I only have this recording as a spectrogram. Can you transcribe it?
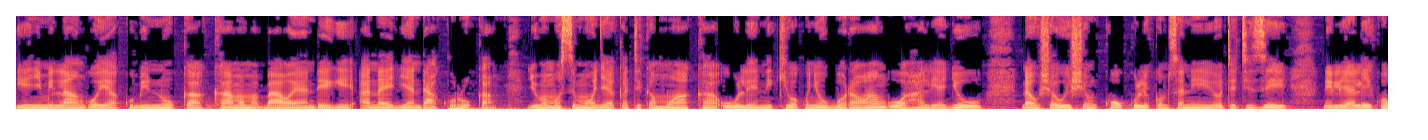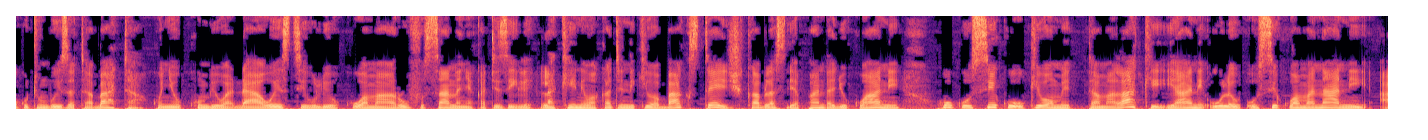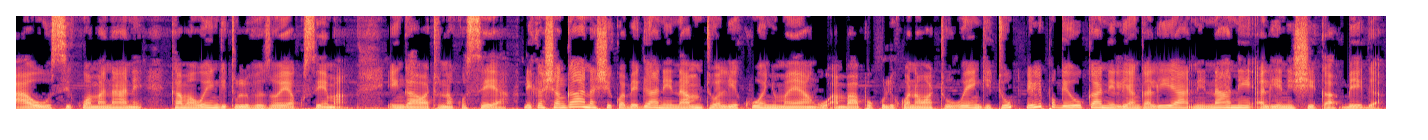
yenye milango ya kubinuka kama mabawa ya ndege anayejiandaa kuruka. Jumamosi moja katika mwaka ule, nikiwa kwenye ubora wangu wa hali ya juu na ushawishi mkuu kuliko msanii yoyote TZ, nilialikwa kutumbuiza Tabata kwenye ukumbi wa Dar West uliokuwa maarufu sana nyakati zile. Lakini wakati nikiwa backstage, kabla sijapanda jukwaani, huku usiku ukiwa umetamalaki, yaani ule usiku wa manani au usiku wa manane kama wengi tulivyozoea kusema, ingawa tunakosea. Nikashangaa nashikwa begani na mtu aliyekuwa nyuma yangu, ambapo kulikuwa na watu wengi tu. Nilipogeuka niliangalia ni nani aliyenishika bega.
